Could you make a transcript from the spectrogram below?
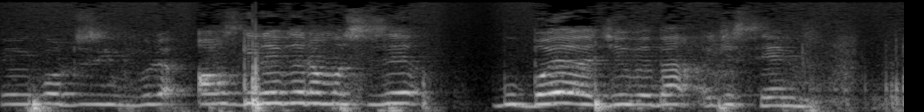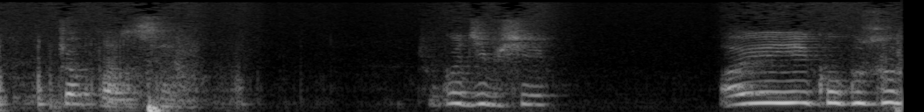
Şöyle gördüğünüz gibi böyle az gelebilir ama size bu bayağı acı ve ben acı sevmiyorum. Çok fazla sevmiyorum. Çok acı bir şey. Ay kokusu.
